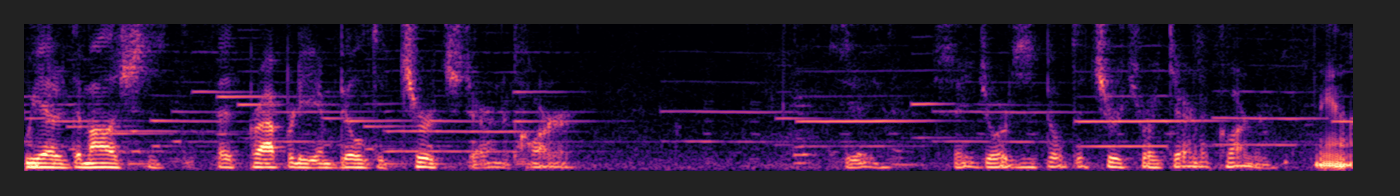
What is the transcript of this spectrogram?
We had to demolish that property and build a church there in the corner. St. George's built a church right there in the corner. Yeah.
